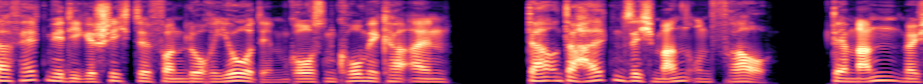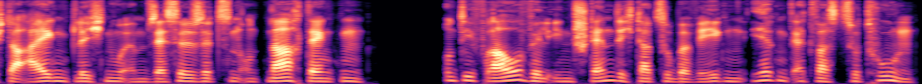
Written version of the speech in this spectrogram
Da fällt mir die Geschichte von Loriot, dem großen Komiker, ein. Da unterhalten sich Mann und Frau. Der Mann möchte eigentlich nur im Sessel sitzen und nachdenken, und die Frau will ihn ständig dazu bewegen, irgendetwas zu tun,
